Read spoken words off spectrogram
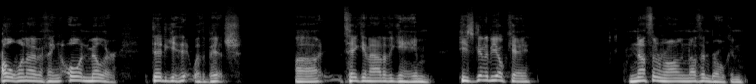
Oh, one other thing. Owen Miller did get hit with a pitch, uh, taken out of the game. He's going to be okay. Nothing wrong, nothing broken.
